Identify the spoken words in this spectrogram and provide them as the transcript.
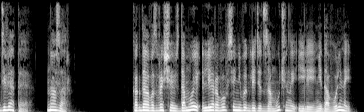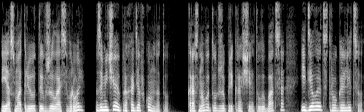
девятая. Назар. Когда возвращаюсь домой, Лера вовсе не выглядит замученной или недовольной. Я смотрю, ты вжилась в роль, замечаю, проходя в комнату. Краснова тут же прекращает улыбаться и делает строгое лицо.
